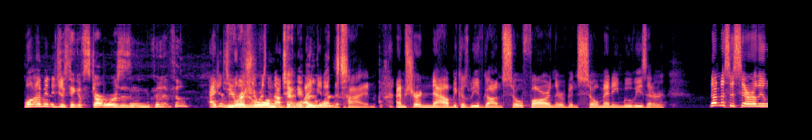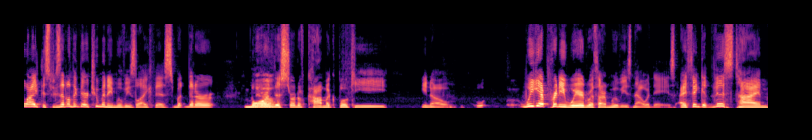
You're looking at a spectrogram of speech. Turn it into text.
well i mean it Do you think of Star Wars as an independent film? I just The feel like there original was one nothing like technically it at the was. time i'm sure now because we've gone so far and there have been so many movies that are not necessarily like this because i don't think there are too many movies like this but that are more No. of this sort of comic booky you know w- we get pretty weird with our movies nowadays i think at this time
